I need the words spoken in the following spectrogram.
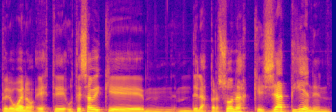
pero bueno, este, usted sabe que mm, de las personas que ya tienen,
